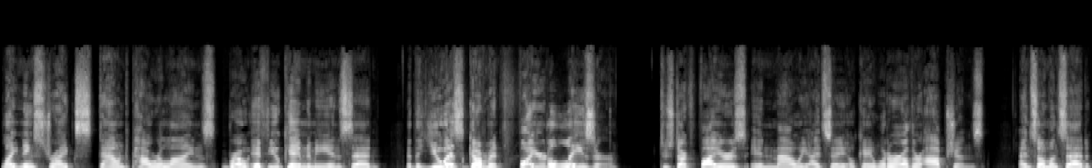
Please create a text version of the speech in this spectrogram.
lightning strikes, downed power lines. Bro, if you came to me and said that the US government fired a laser to start fires in Maui, I'd say, okay, what are our other options? And someone said,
